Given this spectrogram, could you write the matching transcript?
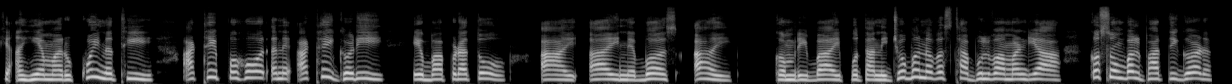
કે અહીંયા મારું કોઈ નથી. આઠે પહોર અને આઠે ઘડી, એ બાપડા તો આય આય ને બસ, આય. કમરીબાઈ પોતાની જોબન અવસ્થા ભૂલવા માંડ્યા. કસુંબલ ભાતીગળ.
